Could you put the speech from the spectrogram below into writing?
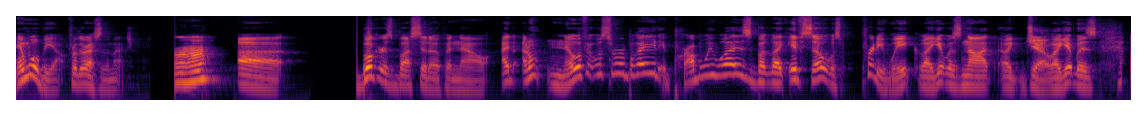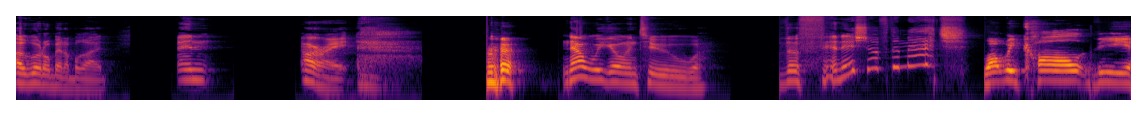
and will be out for the rest of the match. Uh huh. uh Booker's busted open now. I, I don't know if it was from a blade. It probably was, but like if so, it was pretty weak. Like it was not like Joe. Like it was a little bit of blood. And all right, now we go into the finish of the match. what we call the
